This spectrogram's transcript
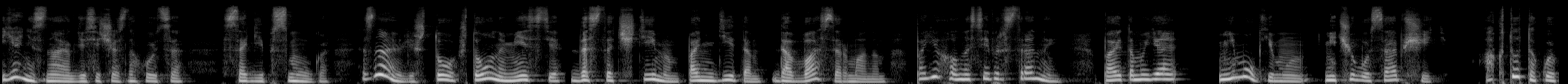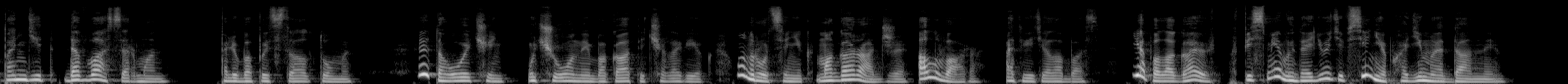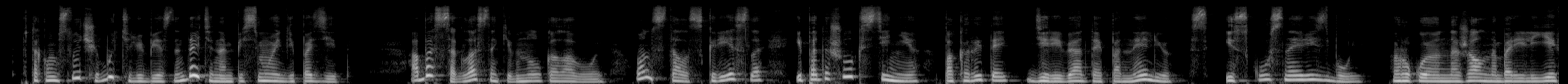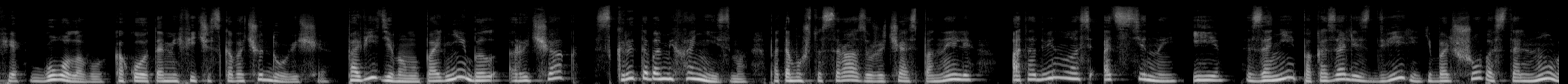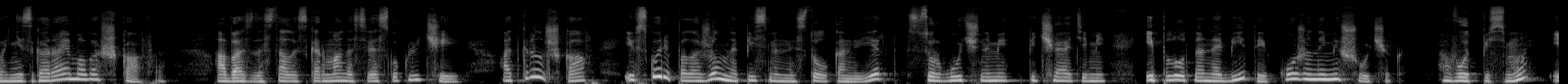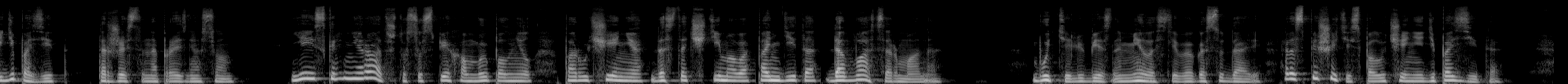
«Я не знаю, где сейчас находится Сагиб Смуга. Знаю лишь то, что он вместе с досточтимым пандитом Давасерманом поехал на север страны, поэтому я не мог ему ничего сообщить. «А кто такой пандит Давасерман?» – полюбопытствовал Томик. «Это очень ученый, богатый человек. Он родственник Магараджи, Алвара», – ответил Аббас. «Я полагаю, в письме вы найдете все необходимые данные». В таком случае, будьте любезны, дайте нам письмо и депозит». Аббас согласно кивнул головой. Он встал с кресла и подошел к стене, покрытой деревянной панелью с искусной резьбой. Рукой он нажал на барельефе голову какого-то мифического чудовища. По-видимому, под ней был рычаг скрытого механизма, потому что сразу же часть панели отодвинулась от стены, и за ней показались двери небольшого стального несгораемого шкафа. Аббас достал из кармана связку ключей, открыл шкаф и вскоре положил на письменный стол конверт с сургучными печатями и плотно набитый кожаный мешочек. «Вот письмо и депозит», – торжественно произнес он. Я искренне рад, что с успехом выполнил поручение досточтимого пандита Давасермана. Будьте любезны, милостливые государи, распишитесь в получении депозита.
